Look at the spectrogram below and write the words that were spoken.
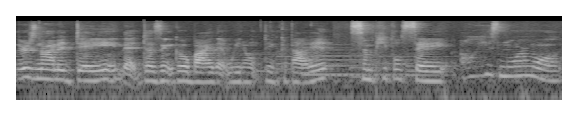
There's not a day that doesn't go by that we don't think about it. Some people say, oh, he's normal.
